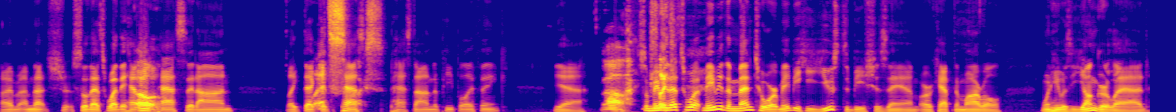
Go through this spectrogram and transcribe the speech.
I'm I'm not sure. So that's why they have Oh. to pass it on. Like that Well, that gets passed passed on to people. I think. Yeah. Ah, So maybe like- that's what. Maybe the mentor. Maybe he used to be Shazam or Captain Marvel when he was a younger lad,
